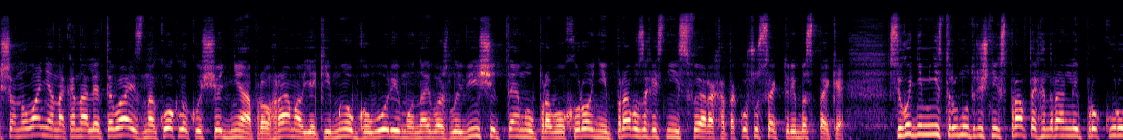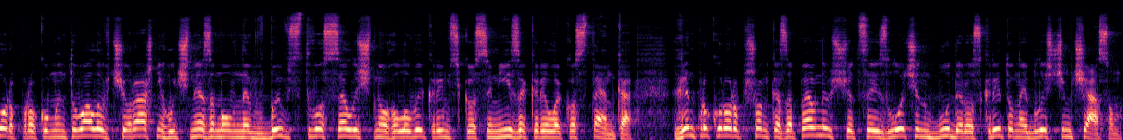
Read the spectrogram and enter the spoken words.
шанування на каналі ТВ із знак оклику щодня. Програма, в якій ми обговорюємо найважливіші теми у правоохоронній, правозахисній сферах, а також у секторі безпеки. Сьогодні міністр внутрішніх справ та генеральний прокурор прокоментували вчорашнє гучне замовне вбивство селищного голови кримського семіза Кирила Костенка. Генпрокурор Пшонка запевнив, що цей злочин буде розкрито найближчим часом.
